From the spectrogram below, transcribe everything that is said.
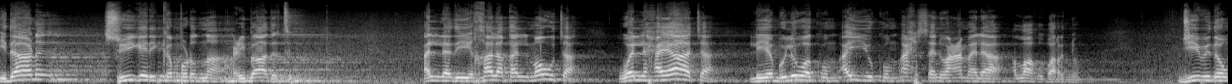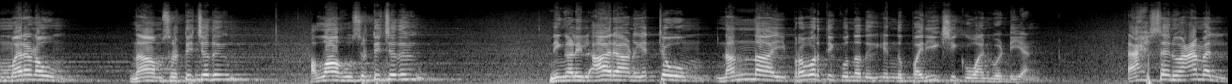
ഇതാണ് സ്വീകരിക്കപ്പെടുന്ന ഇബാദത്ത്. അല്ലതി ഖലഖൽ മൗത വൽ ഹയാത ലിയബ്ലുവക്കും അയ്യുക്കും അഹ്സനു അമല. അള്ളാഹു പറഞ്ഞു ജീവിതവും മരണവും നാം സൃഷ്ടിച്ചത് അള്ളാഹു സൃഷ്ടിച്ചത് നിങ്ങളിൽ ആരാണ് ഏറ്റവും നന്നായി പ്രവർത്തിക്കുന്നത് എന്ന് പരീക്ഷിക്കുവാൻ വേണ്ടിയാണ്. അഹ്സനു അമൽ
